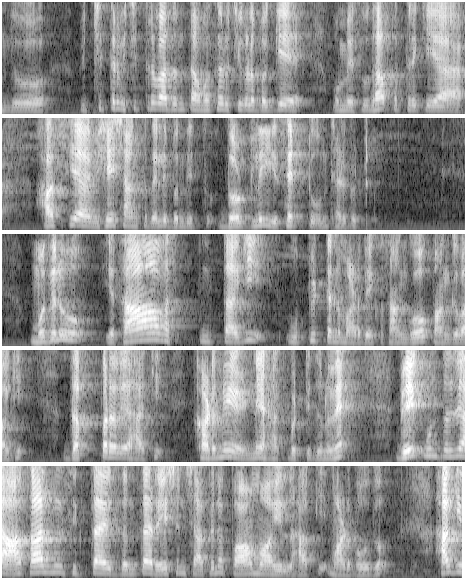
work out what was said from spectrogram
ಒಂದು ವಿಚಿತ್ರ ವಿಚಿತ್ರವಾದಂಥ ಹೊಸ ರುಚಿಗಳ ಬಗ್ಗೆ ಒಮ್ಮೆ ಸುಧಾ ಪತ್ರಿಕೆಯ ಹಾಸ್ಯ ವಿಶೇಷಾಂಕದಲ್ಲಿ ಬಂದಿತ್ತು. ದೊಡ್ಲಿ ಇಸೆಟ್ಟು ಅಂತ ಹೇಳಿಬಿಟ್ಟು. ಮೊದಲು ಯಥಾವತ್ತಾಗಿ ಉಪ್ಪಿಟ್ಟನ್ನು ಮಾಡಬೇಕು. ಸಾಂಗೋಪಾಂಗವಾಗಿ ದಪ್ಪರವೇ ಹಾಕಿ ಕಡಿಮೆ ಎಣ್ಣೆ ಹಾಕಿಬಿಟ್ಟಿದ್ದು ಬೇಕು ಅಂತಂದರೆ ಆ ಕಾಲದಲ್ಲಿ ಸಿಗ್ತಾ ಇದ್ದಂಥ ರೇಷನ್ ಶಾಪಿನ ಪಾಮ್ ಆಯಿಲ್ ಹಾಕಿ ಮಾಡಬಹುದು. ಹಾಗೆ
